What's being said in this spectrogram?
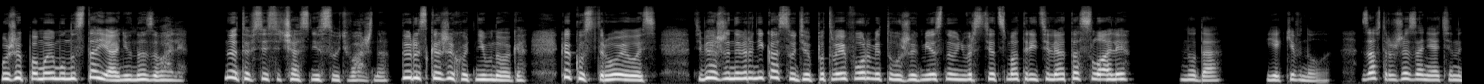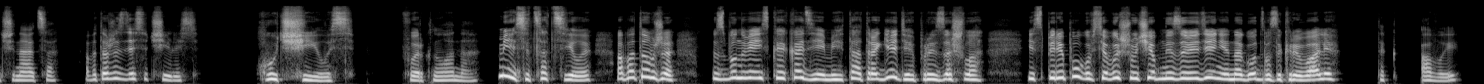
уже по моему настоянию назвали. Но это все сейчас не суть важно. Ты расскажи хоть немного, как устроилась. Тебя же наверняка, судя по твоей форме, тоже в местный университет смотрители отослали. Ну да, я кивнула. Завтра уже занятия начинаются. А вы тоже здесь учились? Училась, фыркнула она. Месяц от силы. А потом же с Бунвейской академией та трагедия произошла. Из перепугу все высшие учебные заведения на год позакрывали. Так, а вы?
